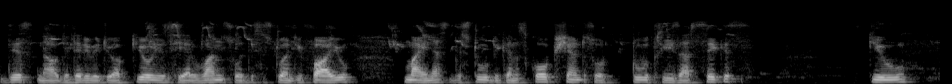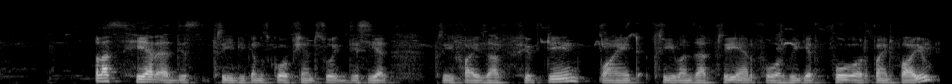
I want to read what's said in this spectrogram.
this. Now the derivative of q is here 1 so this is 25 minus this 2 becomes coefficient. So 2 3s are 6 q plus here uh, this 3 becomes coefficient. So this here 3 5s are 15 point 3 ones are 3 and 4 we get 4.5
